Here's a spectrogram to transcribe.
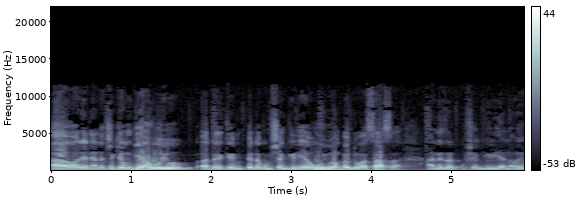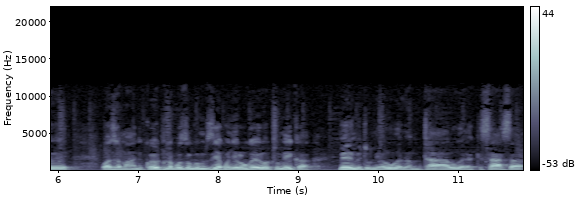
Hawa, yani anachokiongea huyu atakayempenda kumshangilia huyu ambaye ndo wa sasa anaweza kushangilia na wewe wa zamani. Kwa hiyo tunapozungumzia kwenye lugha iliyotumika, mimi nimetumia lugha za mtaa, lugha za kisasa,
